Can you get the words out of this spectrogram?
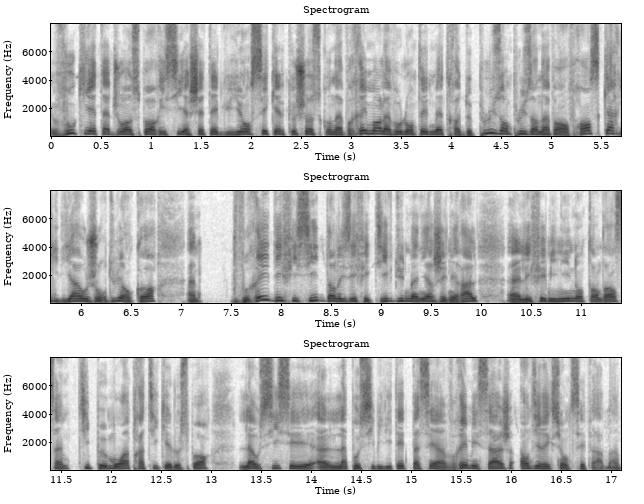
vous qui êtes adjoint au sport ici à Châtel-Guyon, c'est quelque chose qu'on a vraiment la volonté de mettre de plus en plus en avant en France, car il y a aujourd'hui encore un vrai déficit dans les effectifs d'une manière générale. Euh, les féminines ont tendance à un petit peu moins pratiquer le sport. Là aussi, c'est euh, la possibilité de passer un vrai message en direction de ces femmes. hein.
